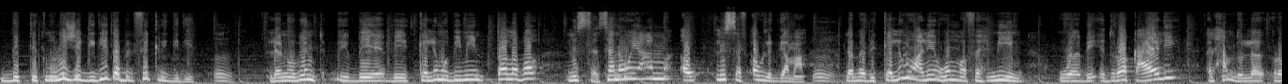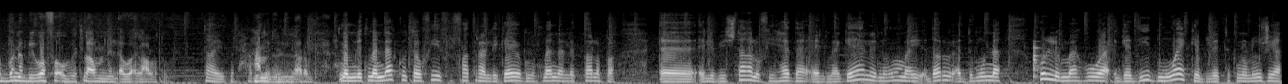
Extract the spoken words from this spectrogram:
بالتكنولوجيا الجديدة بالفكر الجديد. لأنه بيمت- بي- بي- بيتكلموا بمين؟ طلبة لسه ثانوية عامة أو لسه في أول الجامعة. لما بيتكلموا عليه وهم فاهمين وبإدراك عالي الحمد لله ربنا بيوفق وبيطلعوا من الأوائل على طول. طيب الحمد, الحمد لله. رب العالمين. إحنا بنتمنى لكم التوفيق في الفترة اللي جاية وبنتمنى للطلبة آه، اللي بيشتغلوا في هذا المجال إن هم يقدروا يقدموا لنا كل ما هو جديد مواكب للتكنولوجيا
